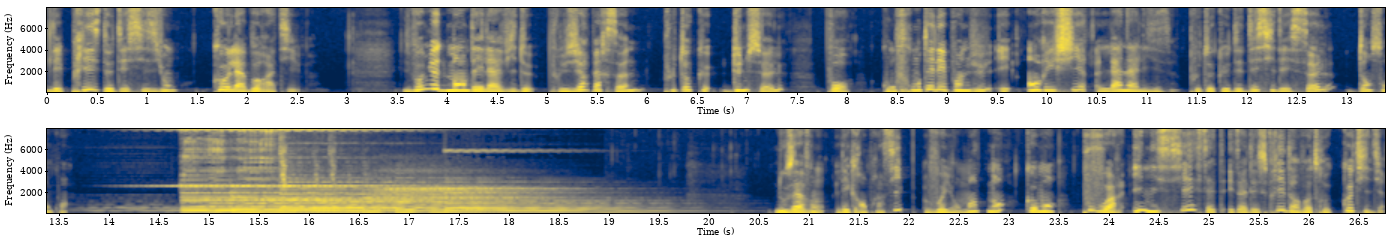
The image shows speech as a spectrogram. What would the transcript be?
les prises de décision collaborative. Il vaut mieux demander l'avis de plusieurs personnes plutôt que d'une seule pour confronter les points de vue et enrichir l'analyse plutôt que de décider seul dans son coin. Nous avons les grands principes, voyons maintenant comment pouvoir initier cet état d'esprit dans votre quotidien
